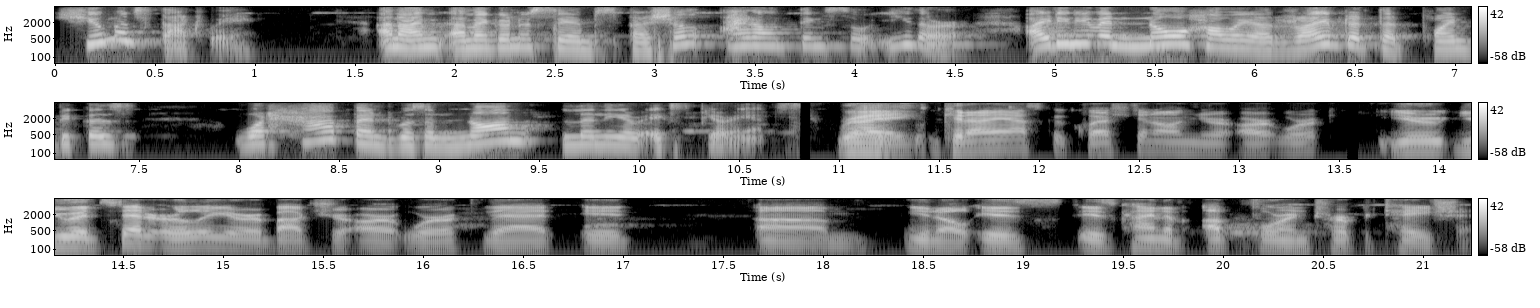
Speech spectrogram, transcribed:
humans that way. And I'm, am I going to say I'm special? I don't think so either. I didn't even know how I arrived at that point because what happened was a non-linear experience. Right. Can I ask a question on your artwork? You you had said earlier about your artwork that it um you know is is kind of up for interpretation,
